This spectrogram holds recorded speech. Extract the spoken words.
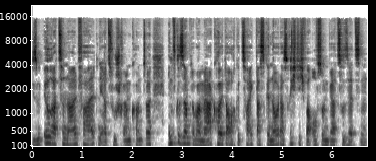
diesem irrationalen Verhalten eher zuschreiben konnte. Insgesamt aber Merck heute auch gezeigt, dass genau das richtig war, auf so einen Wert zu setzen.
